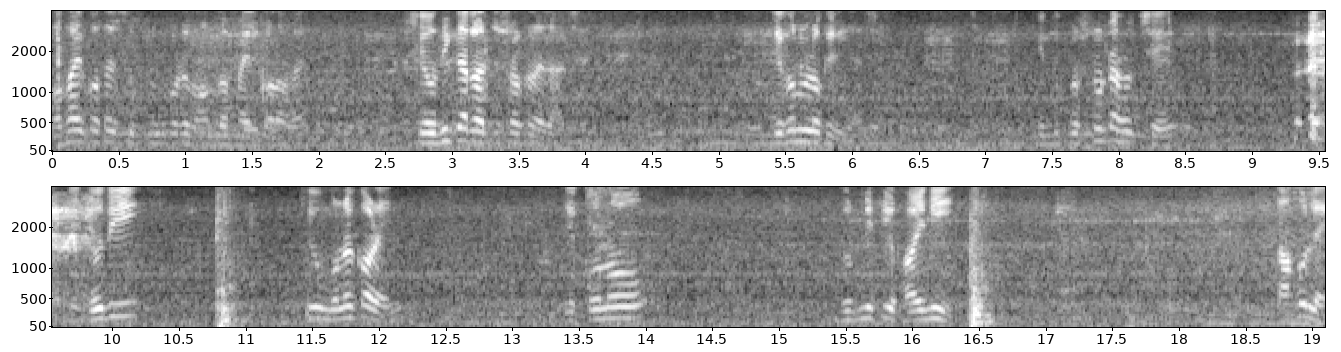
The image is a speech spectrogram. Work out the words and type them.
কথায় কথায় সুপ্রিম কোর্টে মামলা ফাইল করা হয়। সে অধিকার রাজ্য সরকারের আছে। যে কোনো লোকেরই আছে। কিন্তু প্রশ্নটা হচ্ছে, যদি কেউ মনে করেন যে কোনো দুর্নীতি হয়নি, তাহলে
